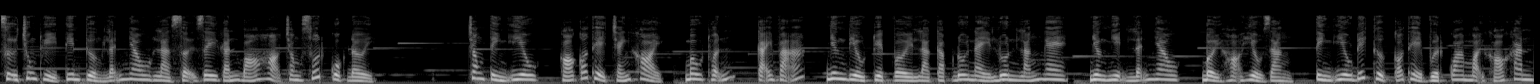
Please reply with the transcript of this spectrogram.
sự trung thủy tin tưởng lẫn nhau là sợi dây gắn bó họ trong suốt cuộc đời. Trong tình yêu, khó có thể tránh khỏi mâu thuẫn, cãi vã, nhưng điều tuyệt vời là cặp đôi này luôn lắng nghe, nhường nhịn lẫn nhau, bởi họ hiểu rằng tình yêu đích thực có thể vượt qua mọi khó khăn,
